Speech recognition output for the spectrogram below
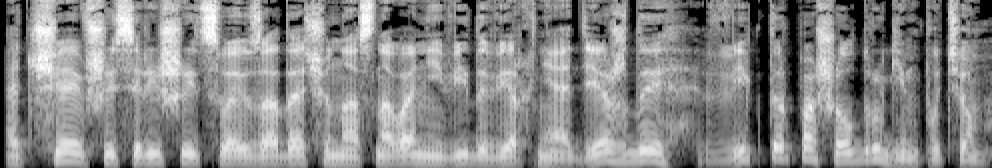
Отчаявшись решить свою задачу на основании вида верхней одежды, Виктор пошел другим путем.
